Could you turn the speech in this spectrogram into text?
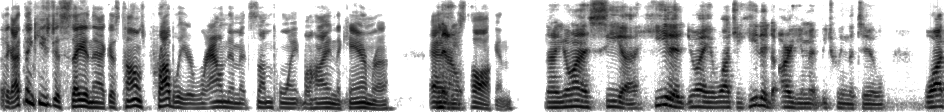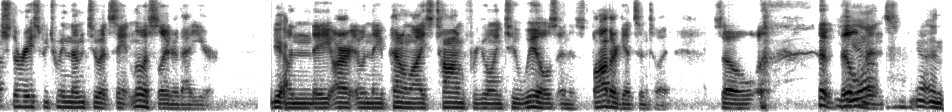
like i think he's just saying that because tom's probably around him at some point behind the camera as No. he's talking Now you want to see a heated, you want to watch a heated argument between the two. Watch the race between them two at St. Louis later that year. yeah when they are when they penalize Tom for going two wheels and his father gets into it. So Bill Yeah. Yeah and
